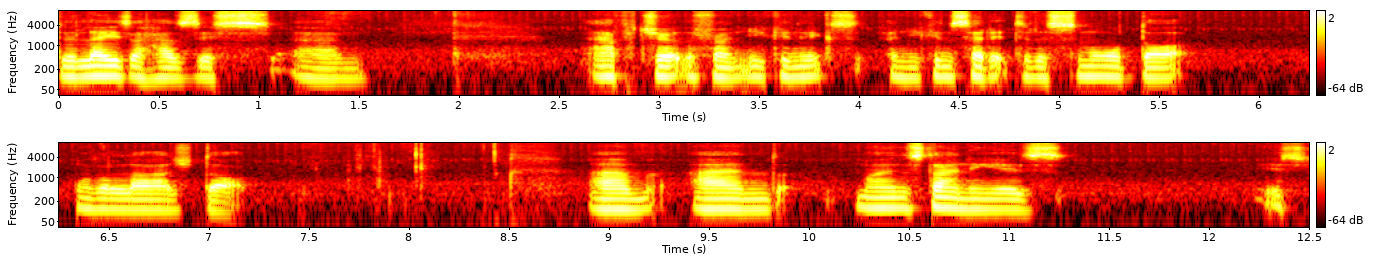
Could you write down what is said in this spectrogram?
the laser has this um, aperture at the front. You can and you can set it to the small dot or the large dot. Um, and my understanding is, is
